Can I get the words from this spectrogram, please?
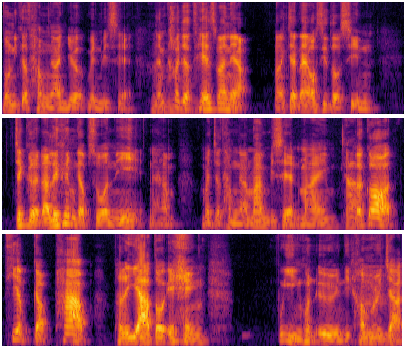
ตรงนี้ก็ทำงานเยอะเป็นพิเศษนั้นเขาจะเทสว่าเนี่ยหลังจากได้ออกซิโตซิน จะเกิดอะไรขึ้นกับส่วนนี้นะครับ มันจะทำงานมากเป็นพิเศษไหมครับแล้วก็เทียบกับภาพภรรยาตัวเอง ผู้หญิงคนอื่นที่เขาไม่รู้จัก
